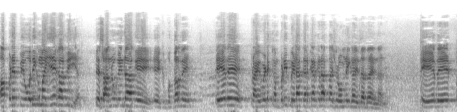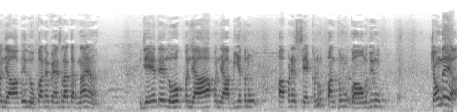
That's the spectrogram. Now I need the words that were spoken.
ਆਪਣੇ ਪਿਓ ਦੀ ਕਮਾਈ ਇਹ ਖਾਦੀ ਆ। ਤੇ ਸਾਨੂੰ ਕਹਿੰਦਾ ਕਿ ਇਹ ਇੱਕ ਪੁੱਤਰ ਨੇ। ਇਹਦੇ ਪ੍ਰਾਈਵੇਟ ਕੰਪਨੀ ਬੇੜਾ ਕਰ ਕਰ ਕਰਾਤਾ, ਸ਼੍ਰੋਮਣੀ ਅਕਾਲੀ ਦਲ ਦਾ ਇਹਨਾਂ ਨੇ। ਇਹ ਤੇ ਪੰਜਾਬ ਦੇ ਲੋਕਾਂ ਨੇ ਫੈਸਲਾ ਕਰਨਾ ਆ। ਜੇ ਤੇ ਲੋਕ ਪੰਜਾਬ, ਪੰਜਾਬੀਅਤ ਨੂੰ ਆਪਣੇ ਸਿੱਖ ਨੂੰ, ਪੰਥ ਨੂੰ, ਕੌਮ ਦੀ ਨੂੰ ਚਾਹੁੰਦੇ ਆ।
